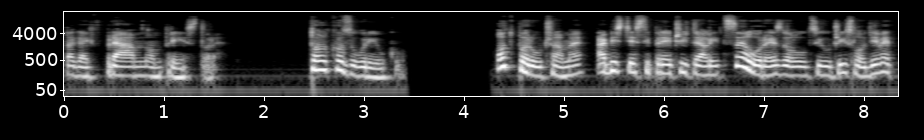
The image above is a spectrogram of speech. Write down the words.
tak aj v právnom priestore. Toľko z úrivku. Odporúčame, aby ste si prečítali celú rezolúciu číslo 19,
